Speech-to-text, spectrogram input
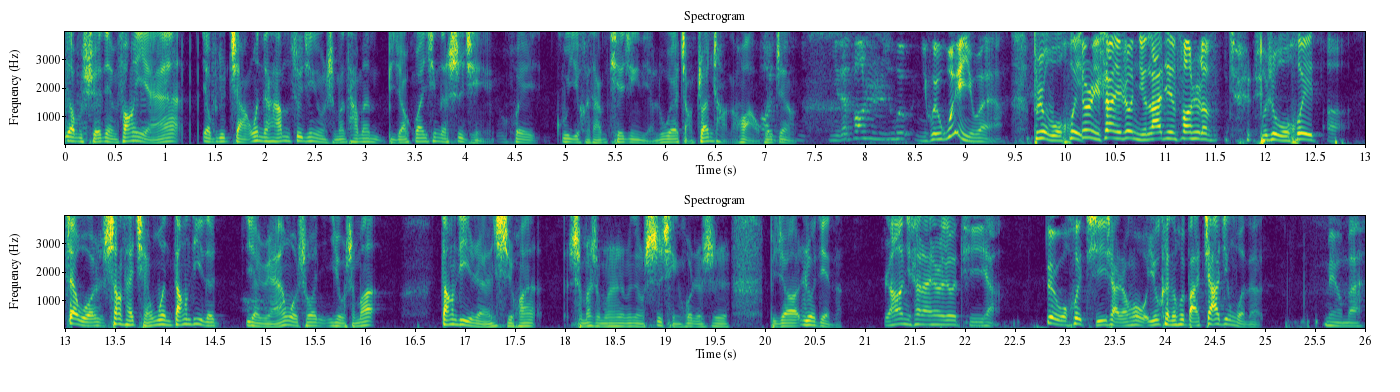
要不学点方言，要不就讲问他们最近有什么他们比较关心的事情，会故意和他们贴近一点。如果要讲专场的话，我会这样。你的方式是会你会问一问啊，不是我会，就是你上去之后，你就拉近方式的 不是我会啊在我上台前问当地的演员，我说你有什么当地人喜欢什么什么什么那种事情，或者是比较热点的。然后你上来的时候就提一下，对，我会提一下，然后有可能会把加进我的明白？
